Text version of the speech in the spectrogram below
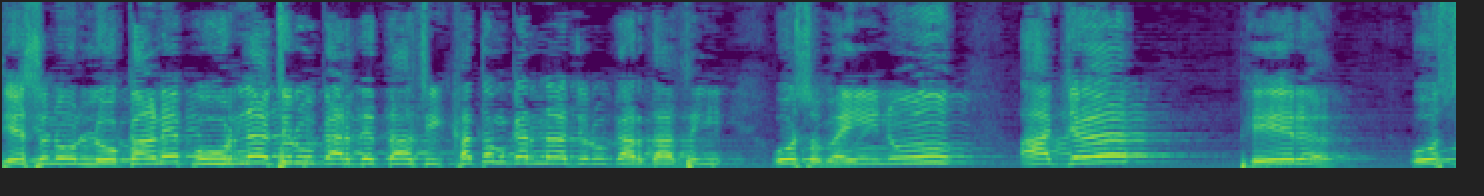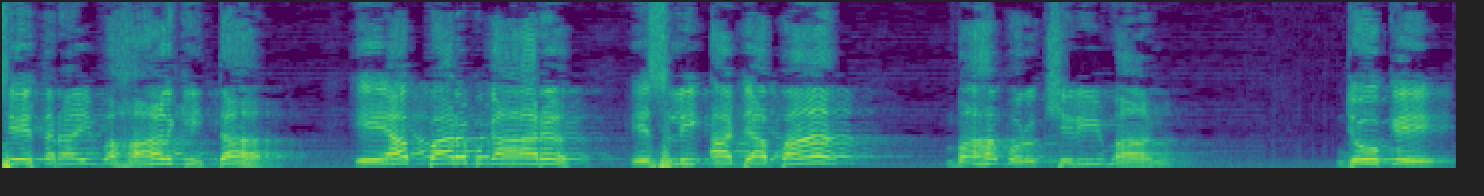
ਜਿਸ ਨੂੰ ਲੋਕਾਂ ਨੇ ਪੂਰਨਾ ਸ਼ੁਰੂ ਕਰ ਦਿੱਤਾ ਸੀ, ਖਤਮ ਕਰਨਾ ਸ਼ੁਰੂ ਕਰਦਾ ਸੀ, ਉਸ ਵਹੀ ਨੂੰ ਅੱਜ ਫੇਰ ਉਸੇ ਤਰ੍ਹਾਂ ਹੀ ਬਹਾਲ ਕੀਤਾ। ਇਹ ਆ ਪਰਪਕਾਰ ਇਸ ਲਈ ਅੱਜ ਆਪਾਂ ਮਹਾਂਪੁਰਖ ਸ਼੍ਰੀਮਾਨ, ਜੋ ਕਿ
